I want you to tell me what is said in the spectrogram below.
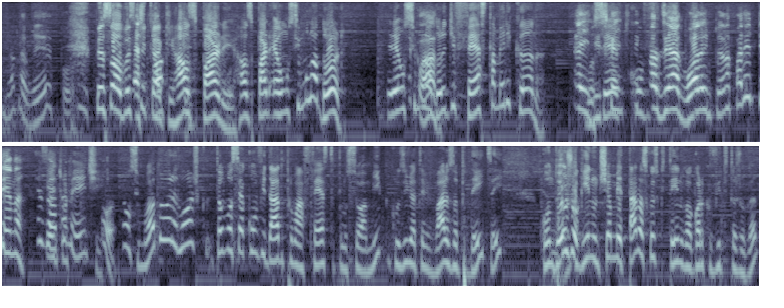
Nada a ver, pô. Pessoal, vou explicar É aqui. soft. House Party. House Party é um simulador. Ele é um simulador de festa americana. É isso Você que a é gente tem conv- que fazer agora em plena quarentena. Exatamente. É um simulador, é lógico. Então você é convidado pra uma festa pelo seu amigo, inclusive já teve vários updates aí. Quando eu joguei, não tinha metade das coisas que tem agora que o Vitor tá jogando.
